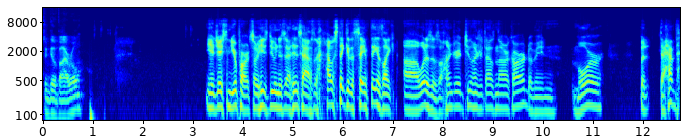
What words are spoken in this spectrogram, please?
should go viral. Yeah, Jason, your part. So he's doing this at his house. I was thinking the same thing. It's like, uh, what is this? A hundred, two hundred thousand dollar card? I mean, more, but to have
